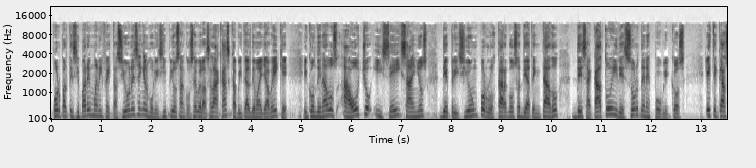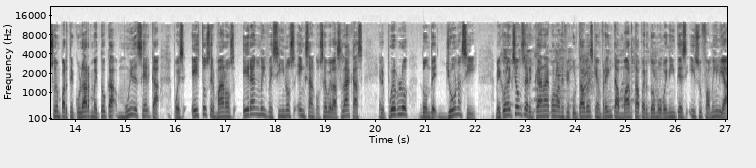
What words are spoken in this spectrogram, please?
por participar en manifestaciones en el municipio San José de las Lajas, capital de Mayabeque, y condenados a ocho y seis años de prisión por los cargos de atentado, desacato y desórdenes públicos. Este caso en particular me toca muy de cerca, pues estos hermanos eran mis vecinos en San José de las Lajas, el pueblo donde yo nací. Mi conexión cercana con las dificultades que enfrenta Marta Perdomo Benítez y su familia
